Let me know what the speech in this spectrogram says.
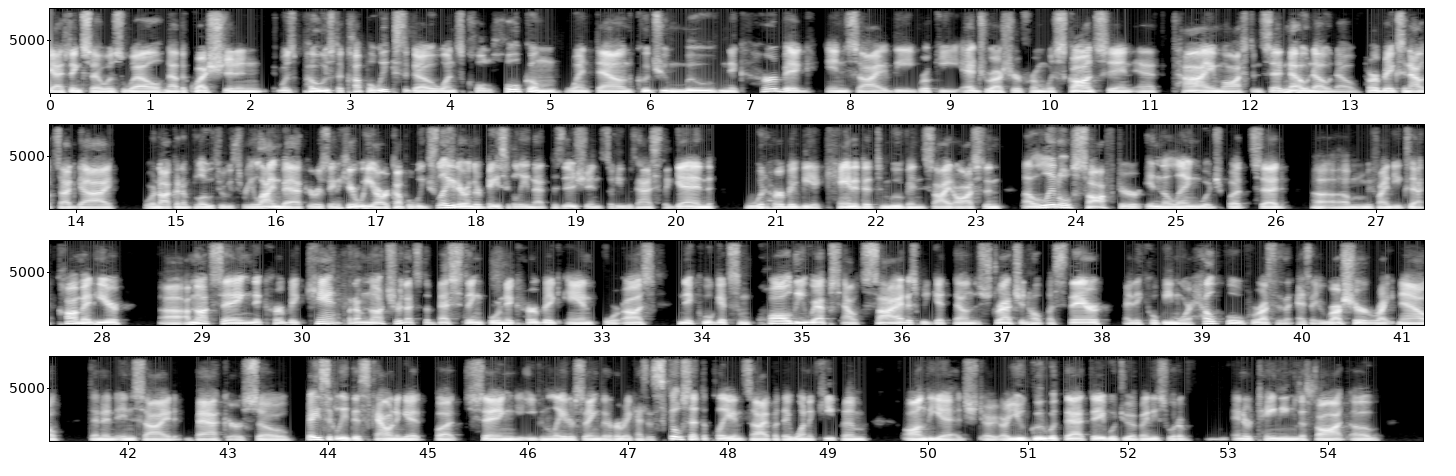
Yeah, I think so as well. Now, the question was posed a couple weeks ago once Cole Holcomb went down. Could you move Nick Herbig inside, the rookie edge rusher from Wisconsin? And at the time, Austin said, no, no, no. Herbig's an outside guy. We're not going to blow through three linebackers. And here we are a couple weeks later, and they're basically in that position. So he was asked again, would Herbig be a candidate to move inside Austin? A little softer in the language, but said, uh, um, let me find the exact comment here. Uh, I'm not saying Nick Herbig can't, but I'm not sure that's the best thing for Nick Herbig and for us. Nick will get some quality reps outside as we get down the stretch and help us there. I think he'll be more helpful for us as a, as a rusher right now than an inside backer. So basically discounting it, but saying even later saying that Herbig has a skill set to play inside, but they want to keep him on the edge. Are, are, you good with that, Dave? Would you have any sort of entertaining the thought of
